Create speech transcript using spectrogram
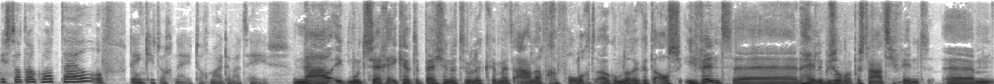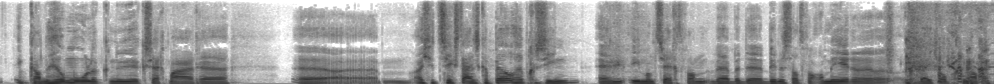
Is dat ook wat, Tijl? Of denk je toch nee, toch maar de Matthäus? Nou, ik moet zeggen, ik heb de Passion natuurlijk met aandacht gevolgd. Ook omdat ik het als event eh, een hele bijzondere prestatie vind. Ehm, ik kan heel moeilijk, nu ik zeg maar... eh, eh, als je het Sixtijns Kapel hebt gezien... en iemand zegt van, we hebben de binnenstad van Almere eh, een beetje opgeknapt...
